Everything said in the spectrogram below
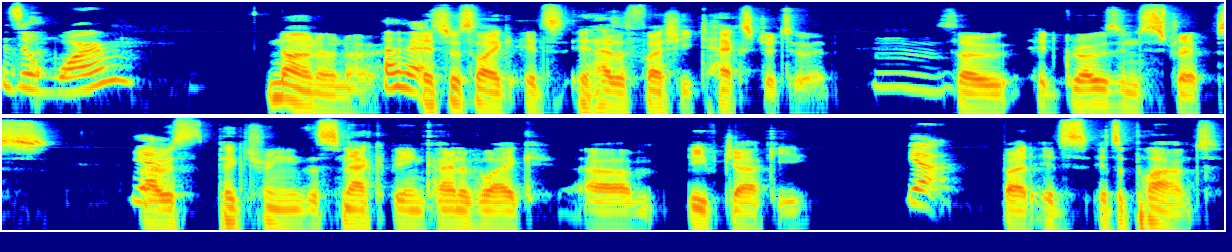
Is it warm? no, no, no. Okay. It's just like it's it has a fleshy texture to it. Mm. So it grows in strips. Yeah. I was picturing the snack being kind of like um, beef jerky, Yeah. but it's it's a plant,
